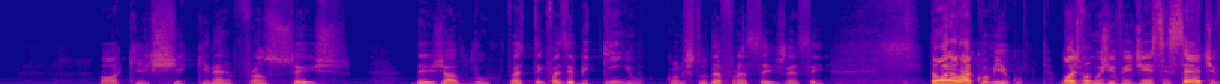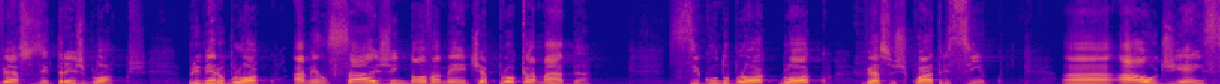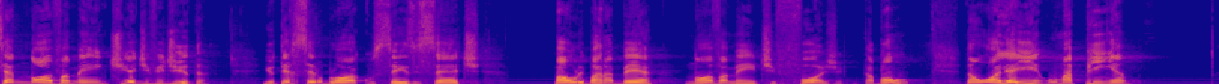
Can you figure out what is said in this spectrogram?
Ó, que chique, né? Francês. Déjà vu. Tem que fazer biquinho quando estuda francês, né? Assim? Então, olha lá comigo. Nós vamos dividir esses sete versos em três blocos. Primeiro bloco, a mensagem novamente é proclamada. Segundo bloco, versos 4 e 5, a audiência novamente é dividida. E o terceiro bloco, 6 e 7, Paulo e Barnabé novamente fogem. Tá bom? Então, olha aí o mapinha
